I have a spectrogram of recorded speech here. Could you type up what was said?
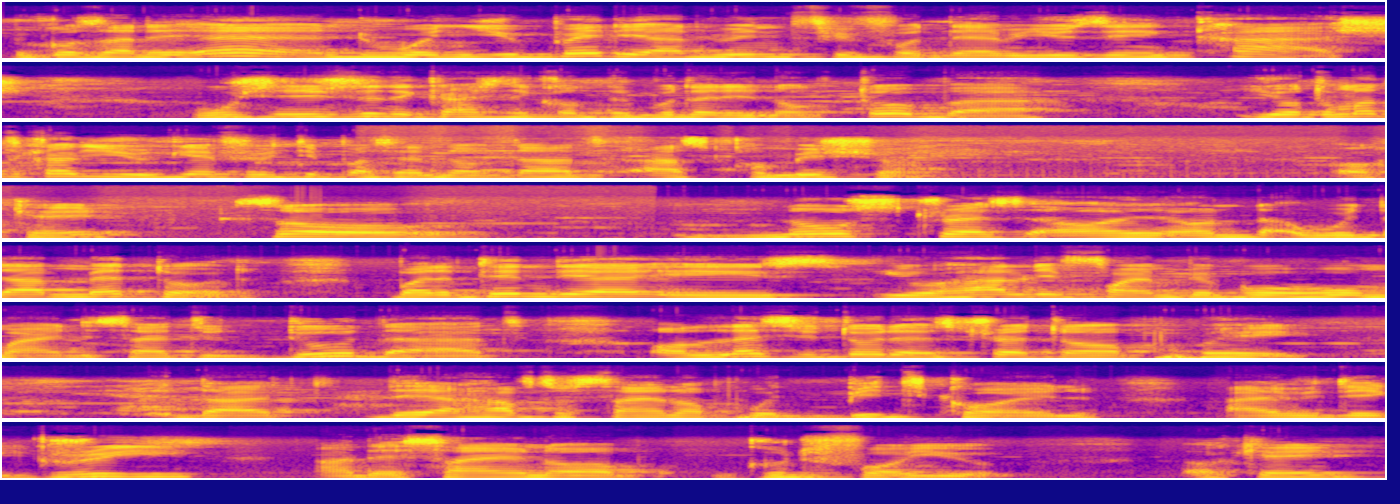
because at the end, when you pay the admin fee for them using cash, which is using the cash they contributed in October, you automatically you get 50% of that as commission. Okay? So no stress on, on that, with that method. But the thing there is you hardly find people who might decide to do that unless you told them straight up hey that they have to sign up with bitcoin. And if they agree and they sign up good for you. Okay?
